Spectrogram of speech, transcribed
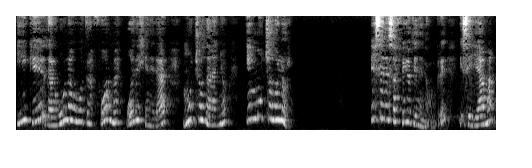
y que de alguna u otra forma puede generar mucho daño y mucho dolor. Ese desafío tiene nombre y se llama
